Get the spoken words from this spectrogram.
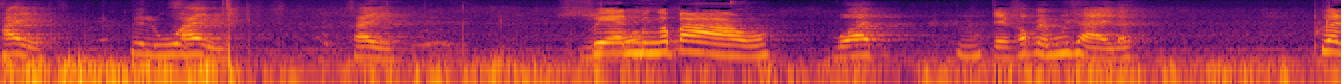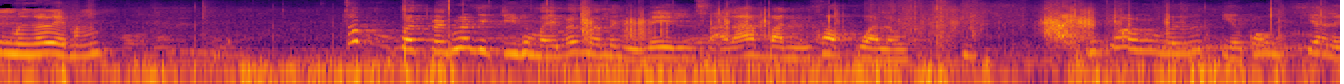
ไข่ไม่รู้ไข่อะไข่แฟนมึงก็เปล่าวัดอืม แต่เขาเป็นผู้ชายนะเพื่อนมึงก็เลยมั้ง ถ้ามันเป็นเพื่อนจริงๆทำไมไม่มันมาอยู่ในสาระบันครอบครัวเรากูว่ามันไม่เกี่ยวข้องเที่ยอะไร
